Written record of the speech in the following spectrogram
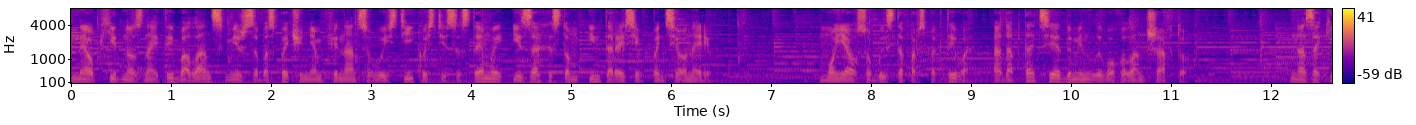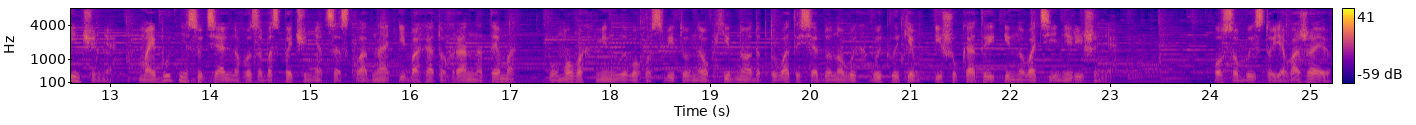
Необхідно знайти баланс між забезпеченням фінансової стійкості системи і захистом інтересів пенсіонерів. Моя особиста перспектива адаптація до мінливого ландшафту. На закінчення, майбутнє соціального забезпечення це складна і багатогранна тема. В умовах мінливого світу необхідно адаптуватися до нових викликів і шукати інноваційні рішення. Особисто я вважаю,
